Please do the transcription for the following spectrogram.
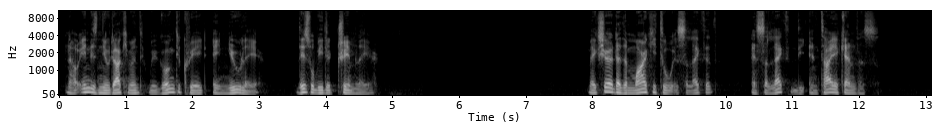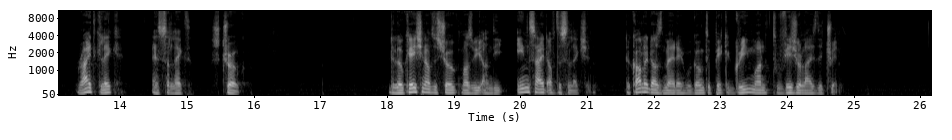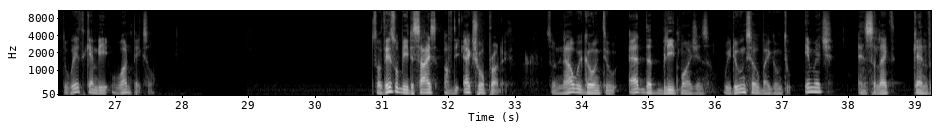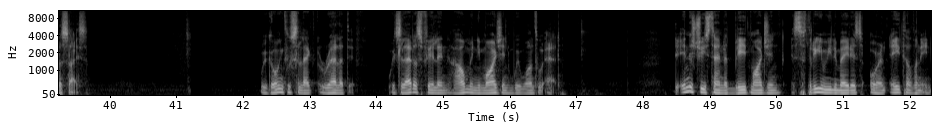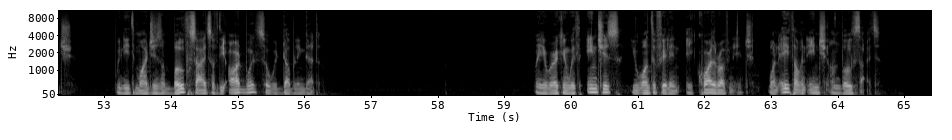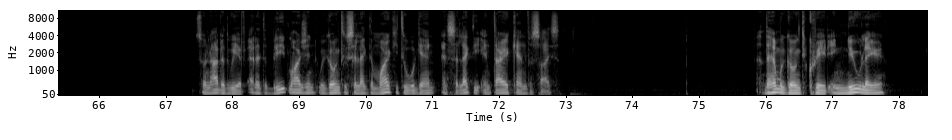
Now in this new document, we're going to create a new layer. This will be the trim layer. Make sure that the marquee tool is selected and select the entire canvas. Right click and select stroke. The location of the stroke must be on the inside of the selection. The color doesn't matter, we're going to pick a green one to visualize the trim. The width can be 1 pixel. So this will be the size of the actual product. So now we're going to add the bleed margins. We're doing so by going to image and select canvas size. We're going to select relative, which let us fill in how many margin we want to add. The industry standard bleed margin is 3 mm or an eighth of an inch. We need margins on both sides of the artboard, so we're doubling that. When you're working with inches, you want to fill in a quarter of an inch, one eighth of an inch on both sides. So now that we have added the bleed margin, we're going to select the marquee tool again and select the entire canvas size. And then we're going to create a new layer,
